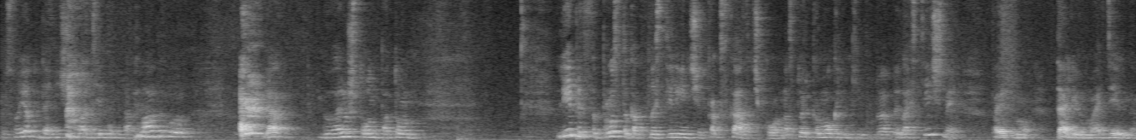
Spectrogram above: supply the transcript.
То есть ну, я туда ничего отдельно не накладываю. Я говорю, что он потом лепится просто как пластилинчик, как сказочка. Он настолько мокренький, эластичный, Поэтому талию мы отдельно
